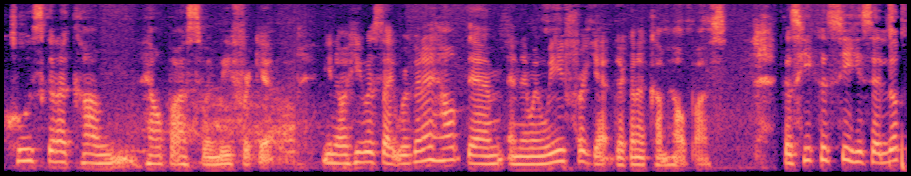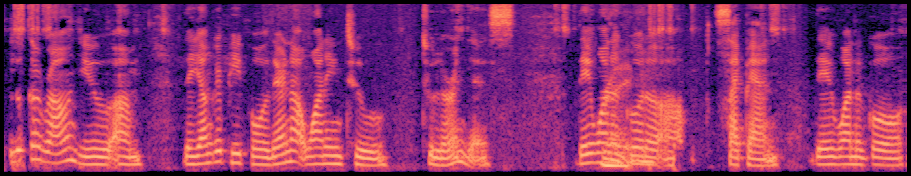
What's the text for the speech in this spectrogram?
who's going to come help us when we forget? You know, he was like, we're going to help them. And then when we forget, they're going to come help us. Because he could see, he said, look, look around you. Um, the younger people, they're not wanting to, to learn this. They want Right. to go to um, Saipan. They want to go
